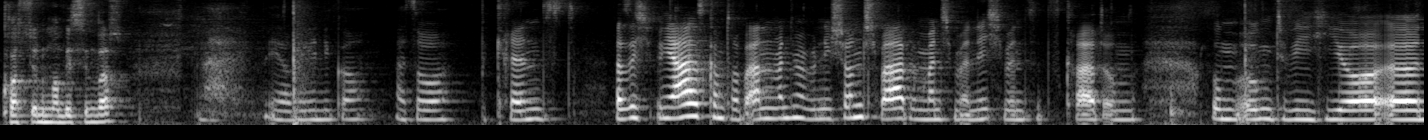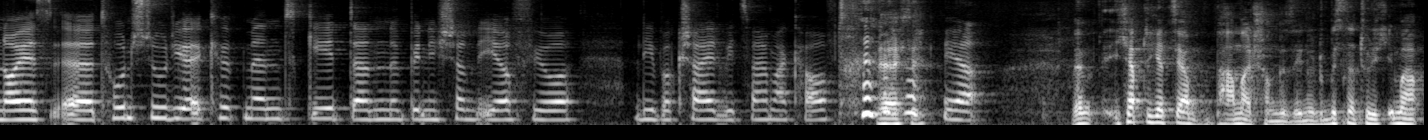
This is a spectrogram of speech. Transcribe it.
kostet ja noch mal ein bisschen was. Eher weniger. Also begrenzt. Also ich, ja, es kommt drauf an. Manchmal bin ich schon Schwabe, manchmal nicht. Wenn es jetzt gerade um, um irgendwie hier äh, neues äh, Tonstudio-Equipment geht, dann bin ich schon eher für lieber gescheit wie zweimal kauft. Ja. Ähm, Ich habe dich jetzt ja ein paar Mal schon gesehen und du bist natürlich immer,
